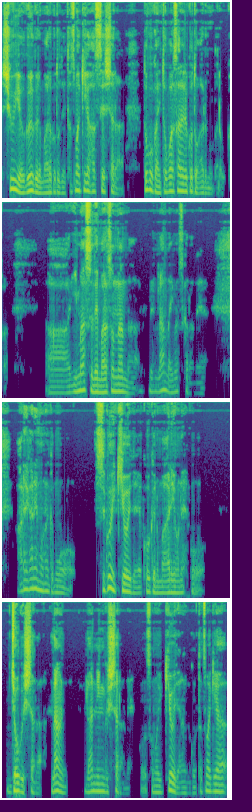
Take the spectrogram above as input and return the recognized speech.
周囲をぐるぐる回ることで竜巻が発生したら、どこかに飛ばされることはあるのだろうか。ああ、いますね、マラソンランナー。ランナーいますからね。あれがね、もうなんかもう、すごい勢いで皇居の周りをね、こう、ジョグしたら、ラン、ランニングしたらね、こうその勢いでなんかこう、竜巻が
